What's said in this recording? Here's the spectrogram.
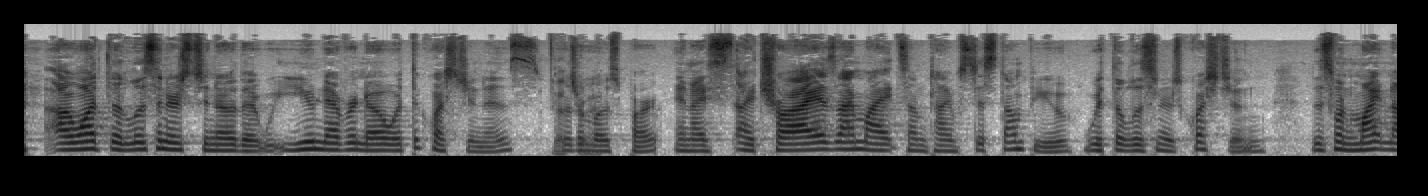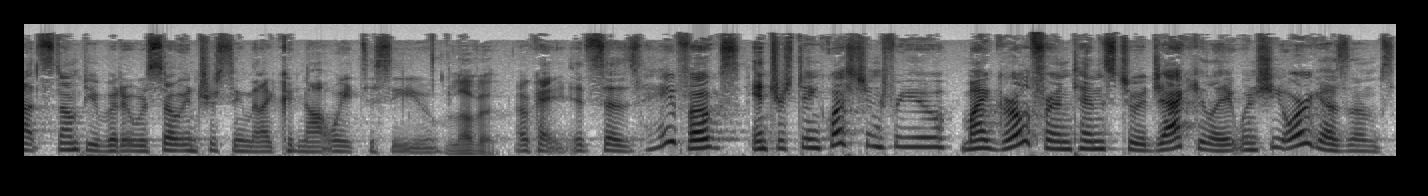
I want the listeners to know that you never know what the question is for the right. most part. And I, I try as I might sometimes to stump you with the listener's question. This one might not stump you, but it was so interesting that I could not wait to see you. Love it. Okay, it says, Hey folks, interesting question for you. My girlfriend tends to ejaculate when she orgasms.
